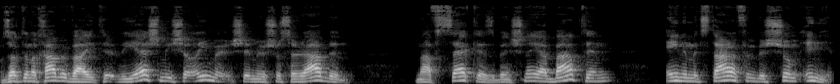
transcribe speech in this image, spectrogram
The Mechaber weiter, V'yesh mi sha'omer shemir shusarabim mafsekes ben shnei abatim einem mitzdarafim b'shum inyan.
